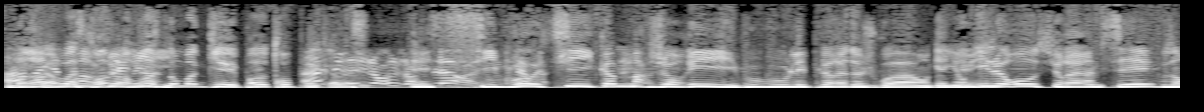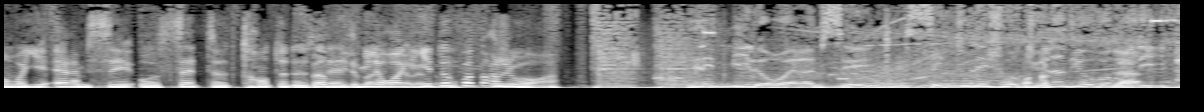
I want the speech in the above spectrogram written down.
Bravo, Et embrasse, ton, banquier, pas de trop près Ah, quand même. Et si vous aussi, comme Marjorie, vous voulez pleurer de joie en gagnant Oui. 1000 euros sur RMC, vous envoyez RMC au 7 32 Bah, 16. 1000 1000 euros à gagner deux fois par jour. Les 1000 euros RMC, c'est tous les jours du lundi au vendredi à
